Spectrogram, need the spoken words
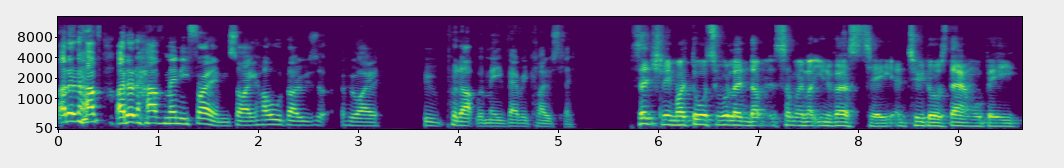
i don't have i don't have many friends so i hold those who i who put up with me very closely Essentially, my daughter will end up somewhere like university, and two doors down will be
